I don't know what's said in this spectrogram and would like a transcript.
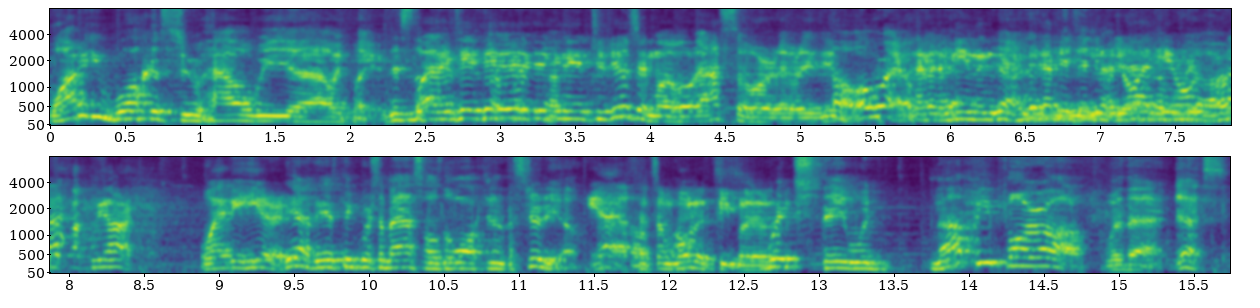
why don't you walk us through how we uh, how we play? This is the Well, they, they, they didn't introduce him or us or whatever. Oh, all right, I okay. mean, Yeah, they yeah, have yeah, no yeah, idea yeah, who yeah. the we are. Why we here? yeah, they just think we're some assholes that walked into the studio. Yeah, some homeless people. Which they would not be far off with that. Yes.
